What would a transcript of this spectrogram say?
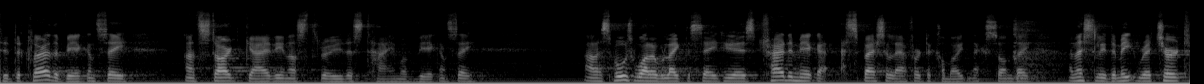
to declare the vacancy and start guiding us through this time of vacancy. And I suppose what I would like to say to you is try to make a, a special effort to come out next Sunday, initially to meet Richard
